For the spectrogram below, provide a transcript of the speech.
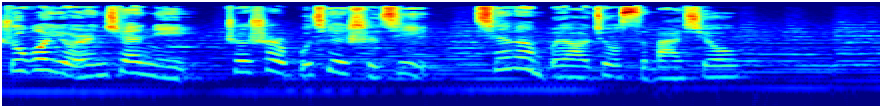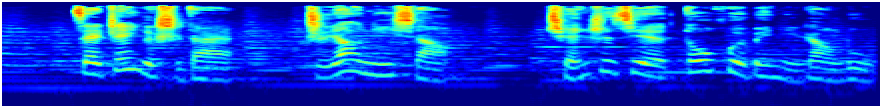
如果有人劝你这事儿不切实际，千万不要就此罢休。在这个时代，只要你想，全世界都会为你让路。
